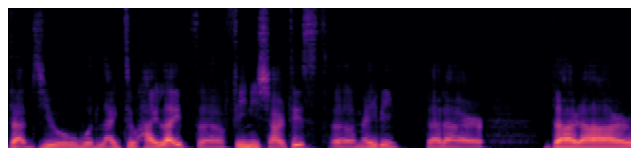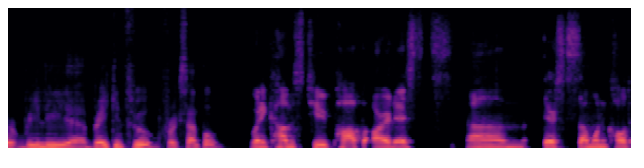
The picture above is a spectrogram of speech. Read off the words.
that you would like to highlight? Uh, Finnish artists, uh, maybe that are that are really uh, breaking through. For example, when it comes to pop artists, um, there's someone called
